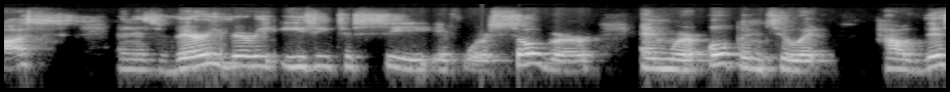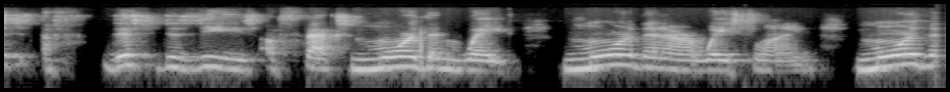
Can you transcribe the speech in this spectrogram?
us. And it's very, very easy to see if we're sober and we're open to it, how this, this disease affects more than weight, more than our waistline, more than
